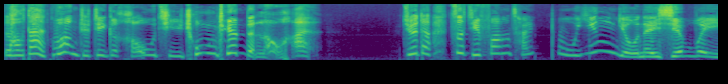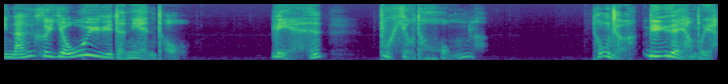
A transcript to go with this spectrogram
老旦望着这个豪气冲天的老汉。觉得自己方才不应有那些畏难和犹豫的念头，脸不由得红了。通城离岳阳不远，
